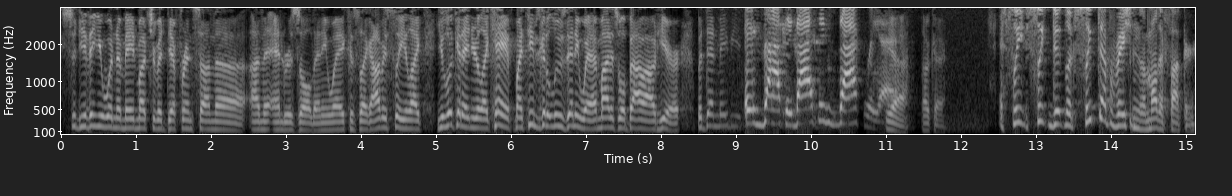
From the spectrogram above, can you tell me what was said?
So do you think you wouldn't have made much of a difference on the on the end result anyway? Because like obviously, like you look at it and you're like, hey, if my team's gonna lose anyway, I might as well bow out here. But then maybe Exactly. That's exactly it. yeah, okay. Sleep, sleep, dude, look, sleep deprivation is a motherfucker.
